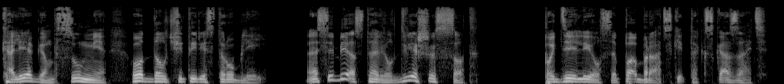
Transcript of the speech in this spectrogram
Коллегам в сумме отдал 400 рублей, а себе оставил 2600. Поделился по-братски, так сказать.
